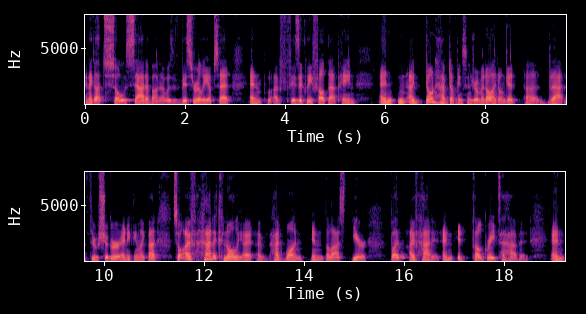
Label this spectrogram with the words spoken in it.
And I got so sad about it. I was viscerally upset and I physically felt that pain. And I don't have dumping syndrome at all. I don't get uh, that through sugar or anything like that. So I've had a cannoli. I, I've had one in the last year but I've had it and it felt great to have it. And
